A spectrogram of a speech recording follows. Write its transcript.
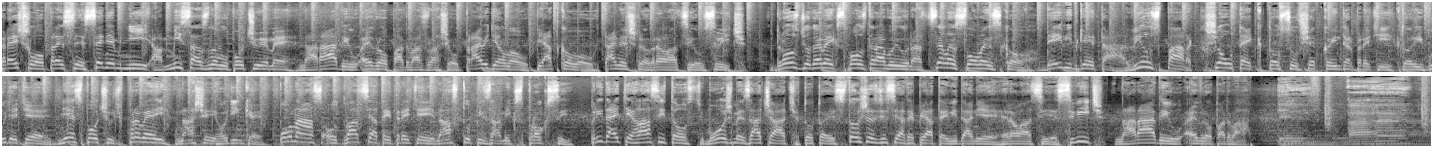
Prešlo presne 7 dní a my sa znovu počujeme na rádiu Európa 2 s našou pravidelnou piatkovou tanečnou reláciou Switch. Drozďo Demex pozdravujú na celé Slovensko. David Geta, Will Spark, Showtek, to sú všetko interpreti, ktorých budete dnes počuť v prvej našej hodinke. Po nás o 23. nastúpi za Mix Proxy. Pridajte hlasitosť, môžeme začať. Toto je 165. vydanie relácie Switch na rádiu Európa 2.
